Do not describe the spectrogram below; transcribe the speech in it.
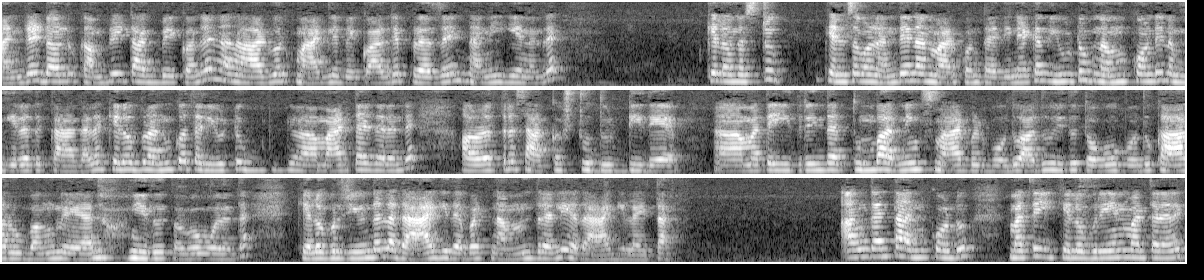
ಹಂಡ್ರೆಡ್ ಡಾಲರ್ ಕಂಪ್ಲೀಟ್ ಆಗಬೇಕು ಅಂದ್ರೆ ನಾನು ಹಾರ್ಡ್ ವರ್ಕ್ ಮಾಡಲೇಬೇಕು. ಆದ್ರೆ ಪ್ರೆಸೆಂಟ್ ನನಗೇನಂದ್ರೆ ಕೆಲವೊಂದಷ್ಟು ಕೆಲಸಗಳು ನಂದೇ ನಾನು ಮಾಡ್ಕೊತಾ ಇದ್ದೀನಿ. ಯಾಕಂದ್ರೆ ಯೂಟ್ಯೂಬ್ ನಂಬ್ಕೊಂಡೆ ನಮ್ಗೆ ಇರೋದಕ್ಕಾಗಲ್ಲ. ಕೆಲವೊಬ್ರು ಅನ್ಕೋತಾರೆ ಯೂಟ್ಯೂಬ್ ಮಾಡ್ತಾ ಇದಾರೆ ಅಂದ್ರೆ ಅವ್ರ ಹತ್ರ ಸಾಕಷ್ಟು ದುಡ್ಡಿದೆ. ಮತ್ತೆ ಇದರಿಂದ ತುಂಬಾ ಅರ್ನಿಂಗ್ಸ್ ಮಾಡ್ಬಿಡ್ಬೋದು. ಅದು ಇದು ತಗೋಬಹುದು ಕಾರು, ಬಂಗ್ಲೆ, ಅದು ಇದು ತಗೋಬಹುದು ಅಂತ ಕೆಲವೊಬ್ರು ಜೀವನದಲ್ಲಿ ಅದಾಗಿದೆ. ಬಟ್ ನಮ್ದ್ರಲ್ಲಿ ಅದಾಗಿಲ್ಲ, ಆಯ್ತಾ? ಹಂಗಂತ ಅನ್ಕೊಂಡು ಮತ್ತೆ ಈ ಕೆಲವೊಬ್ರು ಏನ್ ಮಾಡ್ತಾರೆ ಅಂದ್ರೆ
